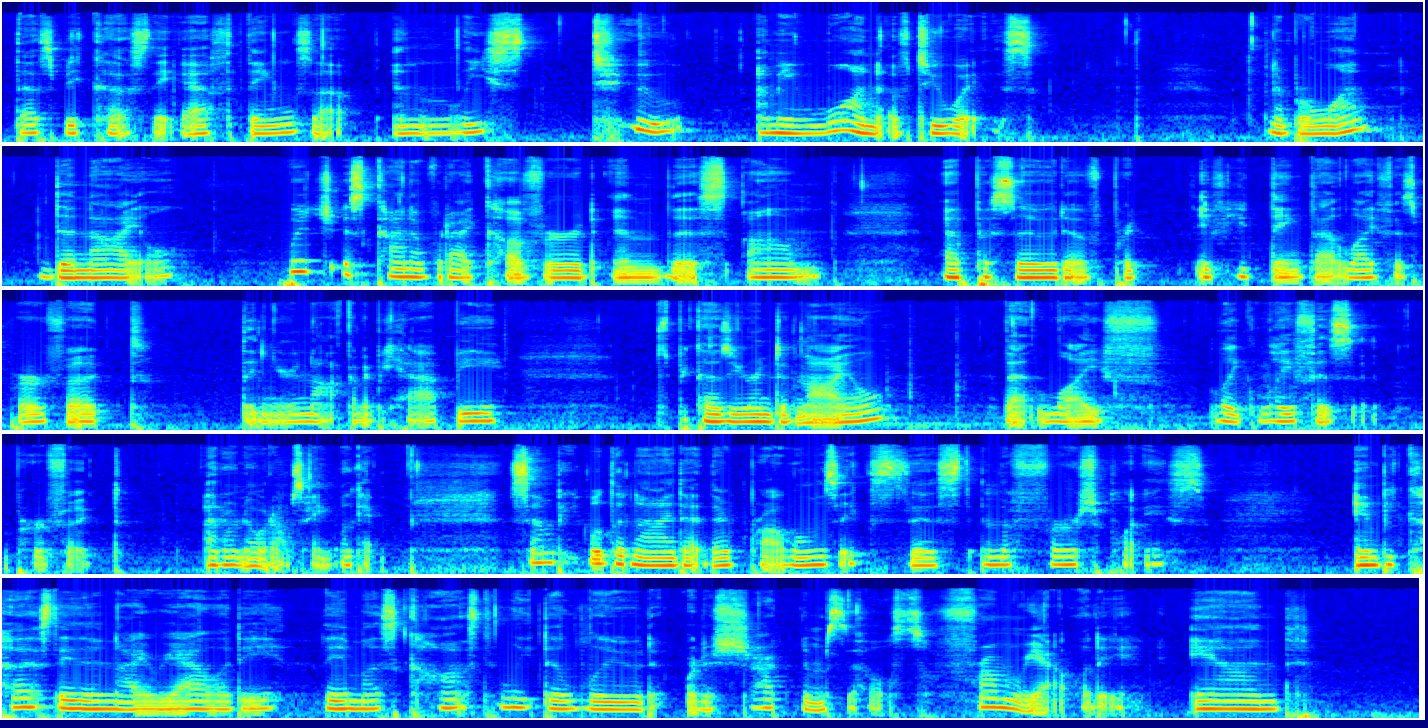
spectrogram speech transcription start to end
That's because they F things up in at least two, I mean, one of two ways. Number one, denial, which is kind of what I covered in this um, episode of if you think that life is perfect, then you're not going to be happy. It's because you're in denial that life, like life isn't perfect. I don't know what I'm saying. Okay. Some people deny that their problems exist in the first place. And because they deny reality, they must constantly delude or distract themselves from reality. And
